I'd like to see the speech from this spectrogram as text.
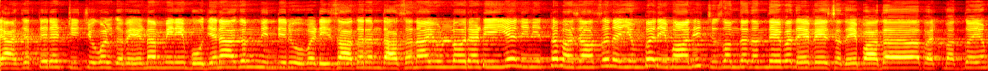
രാജ്യത്തെ രക്ഷിച്ചു കൊള്ളുക വേണം. ഇനി ഭൂജനാകും നിന്റെ രൂപടി. സാദരം ദാസനായുള്ളോരടിയൻ നിനിത്തമ ശാസനയും പരിപാലിച്ചു സന്തതം ദേവദേവേശതേ പാദ പത്മദ്വയം.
